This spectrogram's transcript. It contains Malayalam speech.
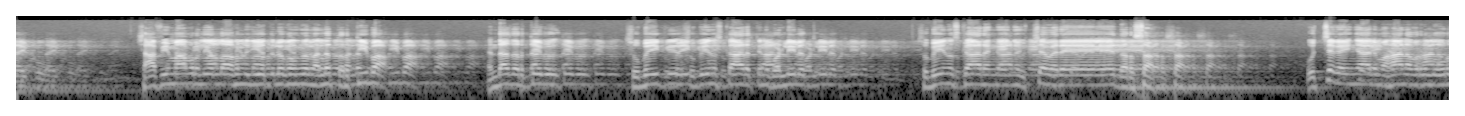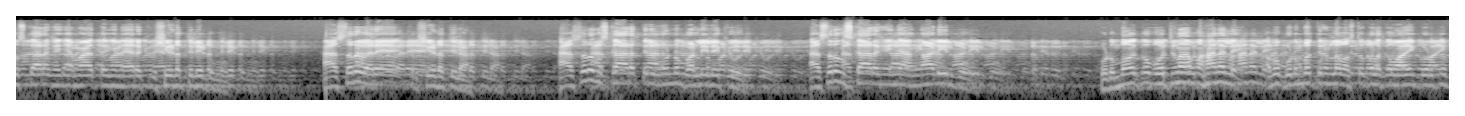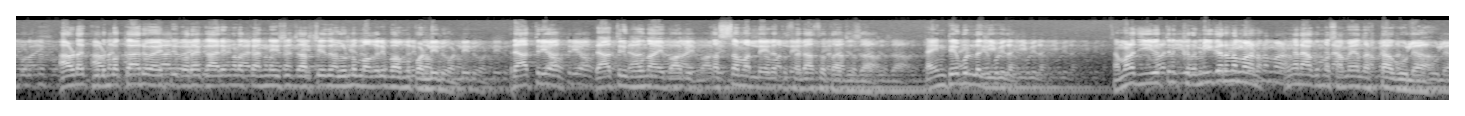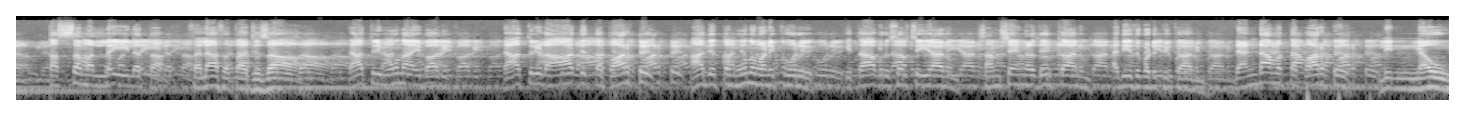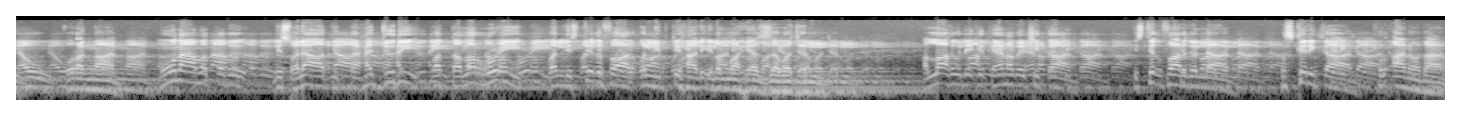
ഷാഫി മാമർലി അള്ളാഹുന്റെ ജീവിതത്തിലൊക്കെ നല്ല തെർത്തീബ. എന്താ തെർത്തീബ്? സുബൈക്ക് സുബൈ നിസ്കാരത്തിന് പള്ളിയിൽ സുബൈ നിസ്കാരം കഴിഞ്ഞ് ഉച്ച വരെ ദർസ. ഉച്ച കഴിഞ്ഞാൽ മഹാനവർ നൂറുസ്കാരം കഴിഞ്ഞ മഴത്ത് കഴിഞ്ഞ് നേരെ കൃഷിയിടത്തിലേക്ക് പോകും. അസർ വരെ കൃഷിയിടത്തിലാണ്. അസർ നിസ്കാരത്തിന് വീണ്ടും പള്ളിയിലേക്ക് വരും. അസർ നിസ്കാരം കഴിഞ്ഞ അങ്ങാടിയിൽ പോകും. കുടുംബമൊക്കെ പോറ്റുന്ന മഹാനല്ലേ? അപ്പൊ കുടുംബത്തിനുള്ള വസ്തുക്കളൊക്കെ വാങ്ങിക്കൊടുത്ത് അവിടെ കുടുംബക്കാരുമായിട്ട് കുറെ കാര്യങ്ങളൊക്കെ അന്വേഷിച്ച് ചർച്ച ചെയ്ത് വീണ്ടും മകരിപ്പാകുമ്പോ പള്ളിയിൽ. രാത്രിയോ? രാത്രി മൂന്നായി ഭാഗം ടൈം ടേബിളിലെ ജീവിതം. നമ്മുടെ ജീവിതത്തിന് ക്രമീകരണം അങ്ങനെ ആകുമ്പോ സമയം നഷ്ടാകൂല. രാത്രി മൂന്നായി ഭാഗി. രാത്രിയുടെ ആദ്യത്തെ പാർട്ട് ആദ്യത്തെ മൂന്ന് മണിക്കൂർ കിതാബ് റിസർച്ച് ചെയ്യാനും സംശയങ്ങൾ തീർക്കാനും അതീത് പഠിപ്പിക്കാനും. രണ്ടാമത്തെ പാർട്ട് ഉറങ്ങാൻ. മൂന്നാമത്തത് അള്ളാഹുവിലേക്ക് കേണപേക്ഷിക്കാൻ ഇസ്തിഗ്ഫാർ ചൊല്ലാൻ നിസ്കരിക്കാൻ ഖുർആൻ ഓതാൻ.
